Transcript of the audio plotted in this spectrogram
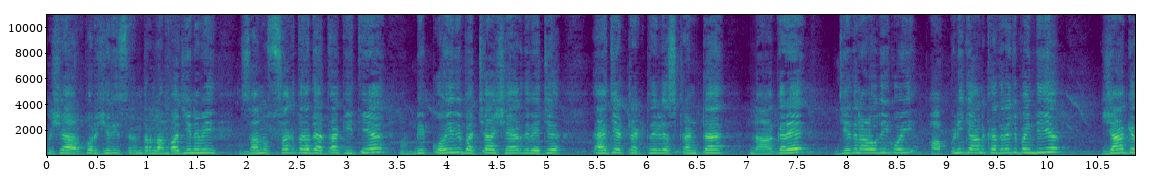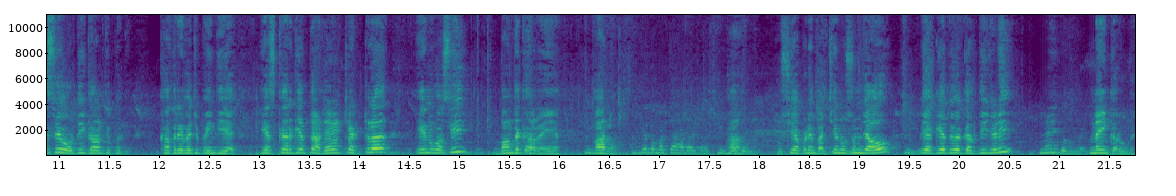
ਹੁਸ਼ਿਆਰਪੁਰ ਸ਼੍ਰੀ ਸੁਰਿੰਦਰ ਲਾਂਬਾ ਜੀ ਨੇ ਵੀ ਸਾਨੂੰ ਸਖਤ ਹਦਾਇਤਾਂ ਕੀਤੀਆਂ ਵੀ ਕੋਈ ਵੀ ਬੱਚਾ ਸ਼ਹਿਰ ਦੇ ਵਿੱਚ ਇਹ ਜਿਹੇ ਟਰੈਕਟਰ ਜਿਹੜੇ ਸਟੰਟ ਹੈ ਨਾ ਕਰੇ ਜਿਹਦੇ ਨਾਲ ਉਹਦੀ ਕੋਈ ਆਪਣੀ ਜਾਨ ਖਤਰੇ 'ਚ ਪੈਂਦੀ ਹੈ ਜਾਂ ਕਿਸੇ ਹੋਰ ਦੀ ਜਾਨ 'ਚ ਪ- ਖਤਰੇ ਵਿੱਚ ਪੈਂਦੀ ਹੈ। ਇਸ ਕਰਕੇ ਤੁਹਾਡਾ ਜਿਹੜਾ ਟਰੈਕਟਰ ਹੈ ਇਹਨੂੰ ਅਸੀਂ ਬੰਦ ਕਰ ਰਹੇ ਹਾਂ। ਹਾਂ ਲਓ। ਜਦੋਂ ਬੱਚਾ ਸਾਡਾ ਹਾਂ। ਤੁਸੀਂ ਆਪਣੇ ਬੱਚੇ ਨੂੰ ਸਮਝਾਓ ਕਿ ਅੱਗੇ ਤੋਂ ਇਹ ਗਲਤੀ ਜਿਹੜੀ ਨਹੀਂ ਕਰੂਗਾ। ਨਹੀਂ ਕਰੂਗੇ।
